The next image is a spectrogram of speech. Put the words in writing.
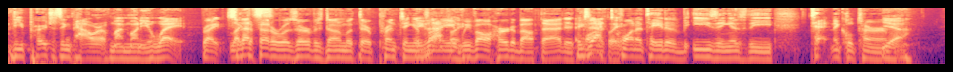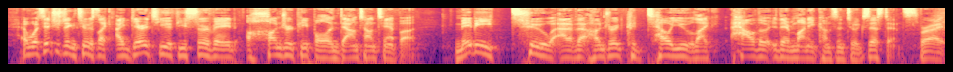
the purchasing power of my money away. Right, So like the Federal Reserve has done with their printing of Exactly. money. We've all heard about that. It- Exactly. Quantitative easing is the technical term. Yeah. And what's interesting too is like I guarantee you, if you surveyed hundred people in downtown Tampa, maybe two out of that hundred could tell you like how the, their money comes into existence. Right.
